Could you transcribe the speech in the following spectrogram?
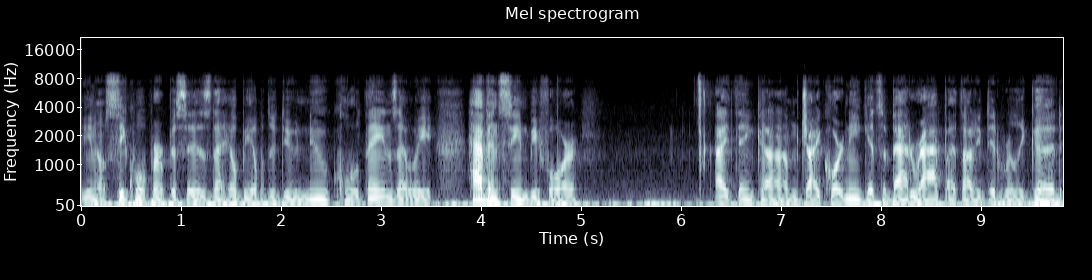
you know sequel purposes. That he'll be able to do new cool things that we haven't seen before. I think um, Jai Courtney gets a bad rap. I thought he did really good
